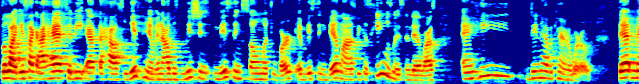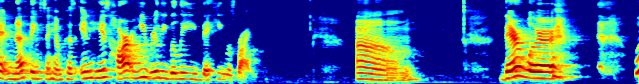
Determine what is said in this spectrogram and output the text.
But like it's like i had to be at the house with him and i was missing missing so much work and missing deadlines because he was missing deadlines and he didn't have a care in the world. That meant nothing to him because in his heart he really believed that he was right. Um there were Woo,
